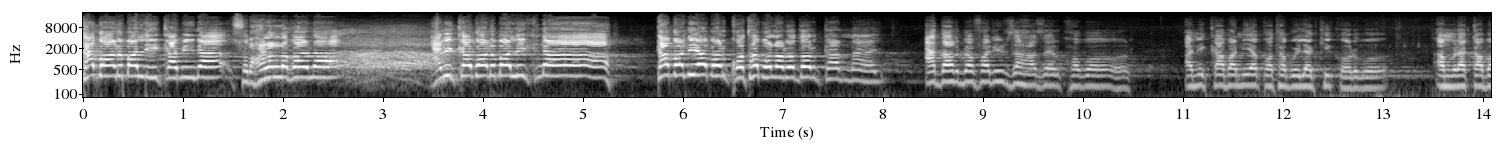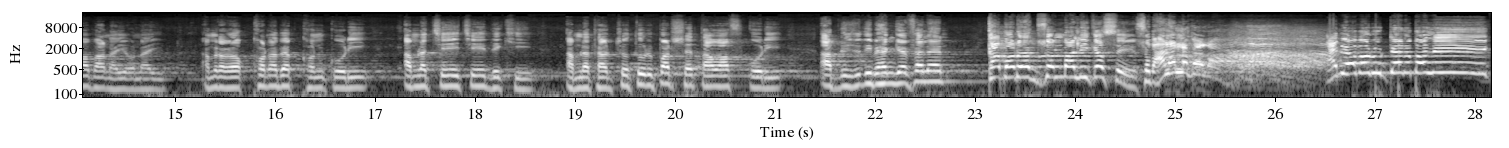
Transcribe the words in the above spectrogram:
কাবার মালিক আমি না। ভালো কয় না। আমি কাবার মালিক না। কাবা নিয়ে আমার কথা বলারও দরকার নাই। আদার ব্যাপারীর জাহাজের খবর। আমি কাবা নিয়ে কথা বইলা কি করব। আমরা কাবা বানাইও নাই। আমরা রক্ষণাবেক্ষণ করি। আমরা চেয়ে চেয়ে দেখি। আমরা তার চতুর্পার্শ্বে তাওয়াফ করি। আপনি যদি ভেঙ্গে ফেলেন, কাবারও একজন মালিক আছে। সব না। আমি আমার উটের মালিক।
